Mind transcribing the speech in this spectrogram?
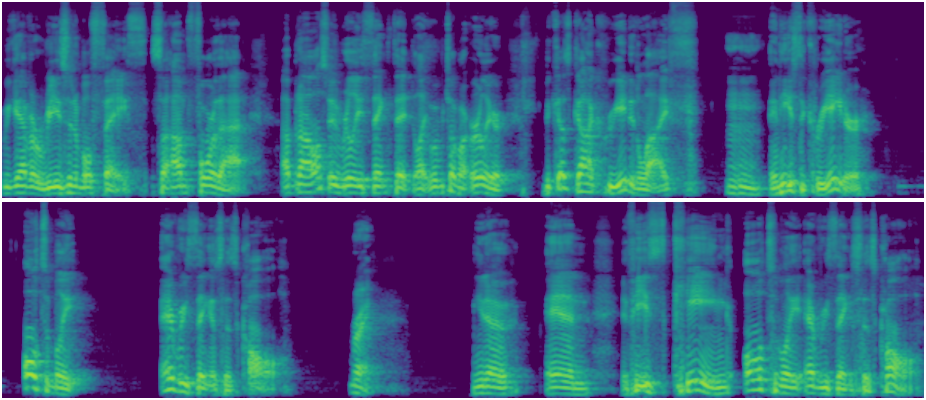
we can have a reasonable faith. So I'm for that. Uh, but I also really think that, like what we talked about earlier, because God created life hmm and He's the creator, ultimately everything is His call. Right. You know, and if He's King, ultimately everything's His call.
